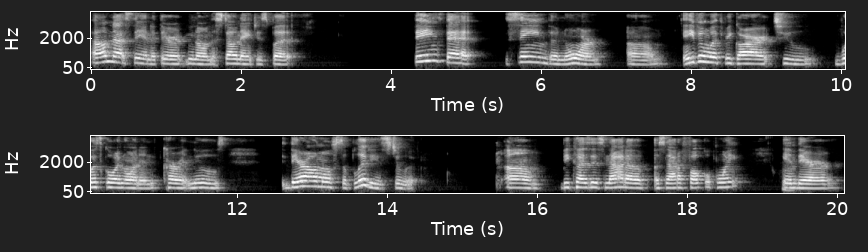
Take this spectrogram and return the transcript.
I'm not saying that they're, you know, in the Stone Ages, but things that seem the norm, um, even with regard to what's going on in current news, they're almost oblivious to it um, because it's not a it's not a focal point right. in their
